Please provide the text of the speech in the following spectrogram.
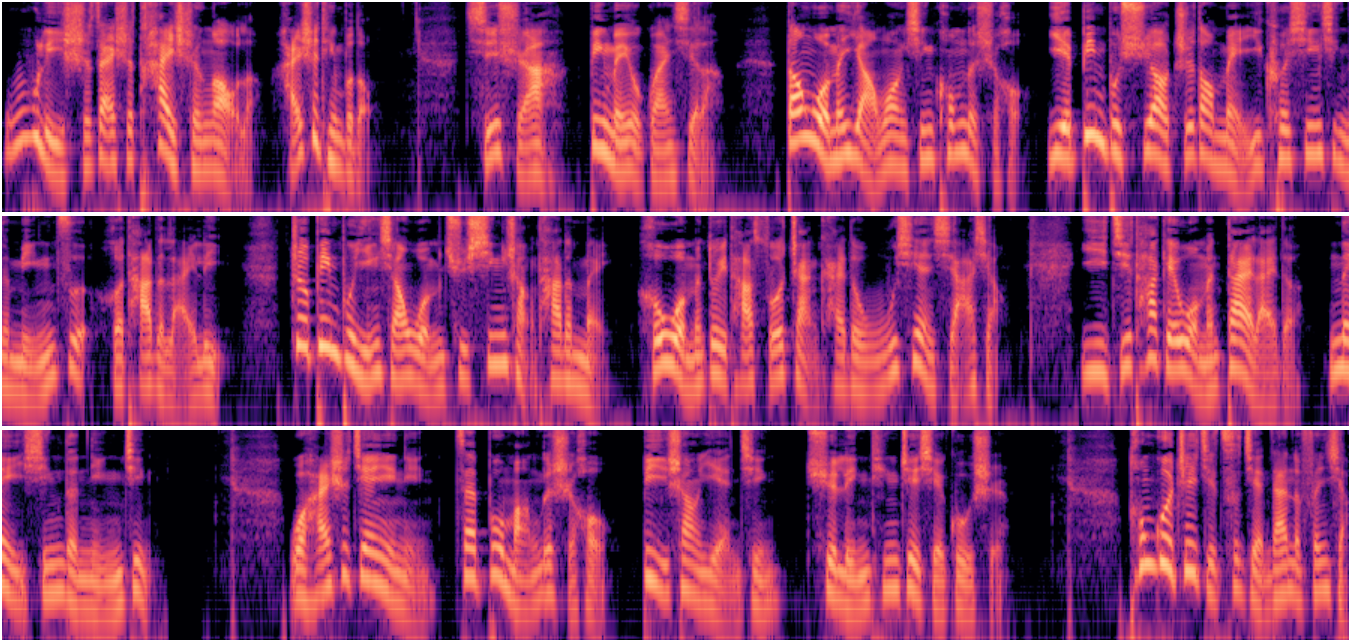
物理实在是太深奥了，还是听不懂。其实啊，并没有关系了。当我们仰望星空的时候，也并不需要知道每一颗星星的名字和它的来历，这并不影响我们去欣赏它的美和我们对它所展开的无限遐想，以及它给我们带来的内心的宁静。我还是建议您在不忙的时候闭上眼睛去聆听这些故事，通过这几次简单的分享，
